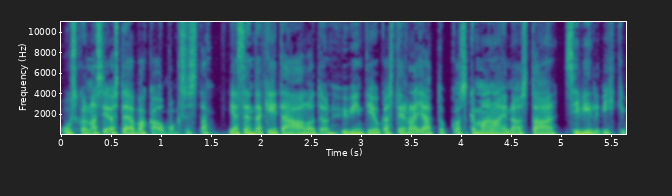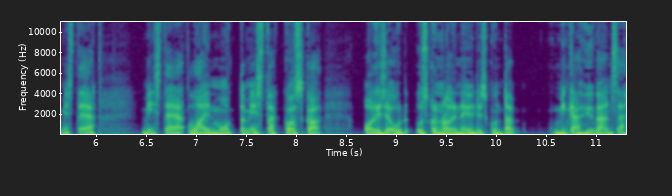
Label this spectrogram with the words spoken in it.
uskon asioista ja vakaumuksesta. Ja sen takia tämä aloite on hyvin tiukasti rajattu koskemaan ainoastaan siviilivihkimistä ja, mistä ja lain muuttamista, koska oli se uskonnollinen yhdyskunta mikä hyvänsä,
